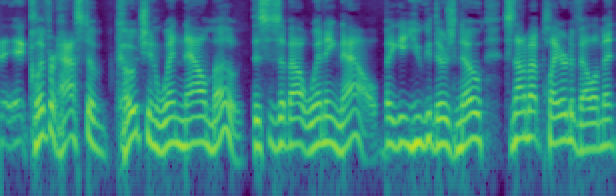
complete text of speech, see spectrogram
eh, Clifford has to coach in win now mode. This is about winning now. But you, there's no. It's not about player development.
